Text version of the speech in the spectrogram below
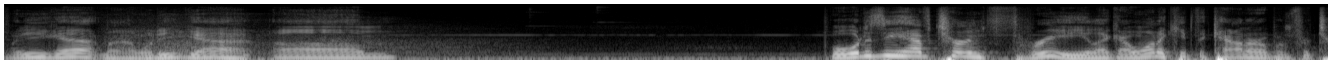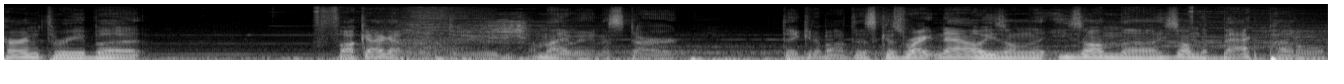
What do you got, man? What do you got? Um well, what does he have turn three? Like, I want to keep the counter open for turn three, but fuck, I got a dude. I'm not even gonna start thinking about this because right now he's on the he's on the he's on the back pedal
